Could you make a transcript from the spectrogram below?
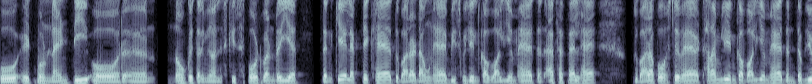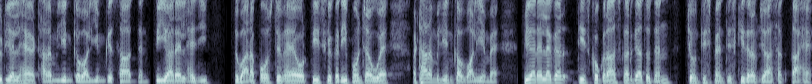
वो 8.90 और नौ के दरमियान इसकी सपोर्ट बन रही है। देन के इलेक्ट्रिक है, दोबारा डाउन है, बीस मिलियन का वॉल्यूम है देन एफ़ है, दोबारा पॉजिटिव है, अठारह मिलियन का वॉल्यूम है देन डब्ल्यू है, अठारह मिलियन के वॉल्यूम के साथ देन पी है जी। दोबारा पॉजिटिव है और तीस के करीब पहुँचा हुआ है। अठारह मिलियन का वॉल्यूम है। पीआरएल अगर तीस को क्रॉस कर गया तो देन चौंतीस पैंतीस की तरफ़ जा सकता है।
